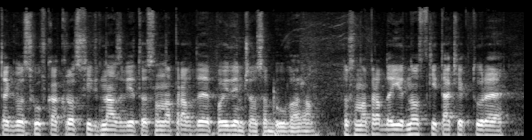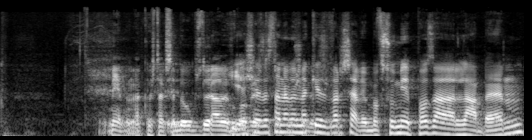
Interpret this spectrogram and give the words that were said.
tego słówka crossfit w nazwie, to są naprawdę pojedyncze osoby, uważam. To są naprawdę jednostki takie, które nie wiem, jakoś tak sobie ubzdurały w głowie. Ja się zastanawiam, jak jest w. Warszawie, bo w sumie poza labem,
